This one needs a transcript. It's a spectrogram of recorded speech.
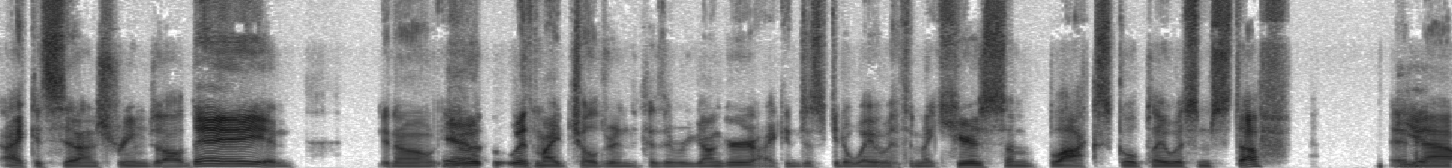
I could sit on streams all day and you know, Yeah. even with my children because they were younger, I could just get away with them. Like, here's some blocks, go play with some stuff. And Yeah. now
